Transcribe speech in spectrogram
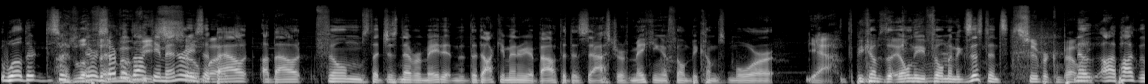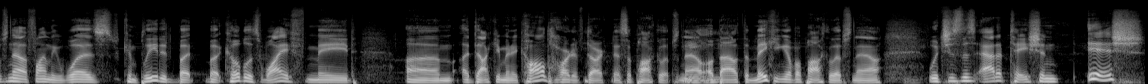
Well, there, so there are several documentaries so about about films that just never made it, and the, the documentary about the disaster of making a film becomes more Yeah, becomes the only film in existence. super compelling. Now, Apocalypse Now finally was completed, but but Coppola's wife made um, a documentary called Heart of Darkness: Apocalypse Now Mm-hmm. about the making of Apocalypse Now, which is this adaptation ish.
